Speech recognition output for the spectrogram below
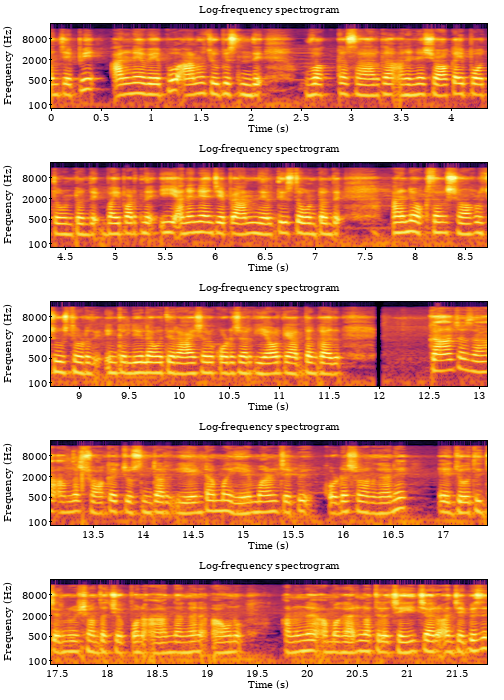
అని చెప్పి అనన్య వైపు ఆనంద చూపిస్తుంది. ఒక్కసారిగా అనన్య షాక్ అయిపోతూ ఉంటుంది. భయపడుతుంది. ఈ అనన్య అని చెప్పి ఆనంద నిలదీస్తూ ఉంటుంది. అనన్య ఒకసారి షాక్లో చూస్తూ ఉంటుంది. ఇంకా లీలావతి రాజేశ్వర కోటేశ్వరికి ఎవరికి అర్థం కాదు. కాంచ సహా అందరు షాక్ అయి చూస్తుంటారు. ఏంటమ్మా ఏమా అని చెప్పి కోటేశ్వరం కానీ ఏ జ్యోతి జరిగిన విషయం అంతా చెప్పాను ఆనందంగానే అవును. అననే అమ్మగారు నాకు ఇలా చేయించారు అని చెప్పేసి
